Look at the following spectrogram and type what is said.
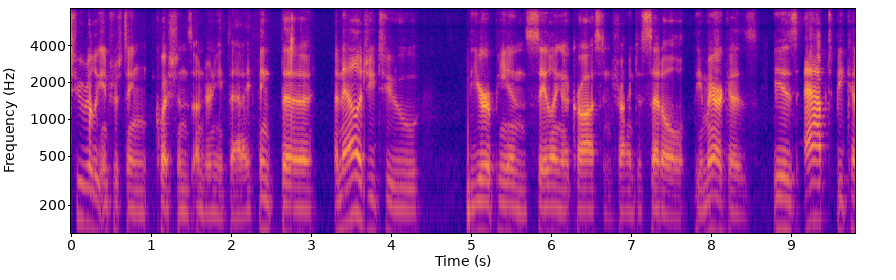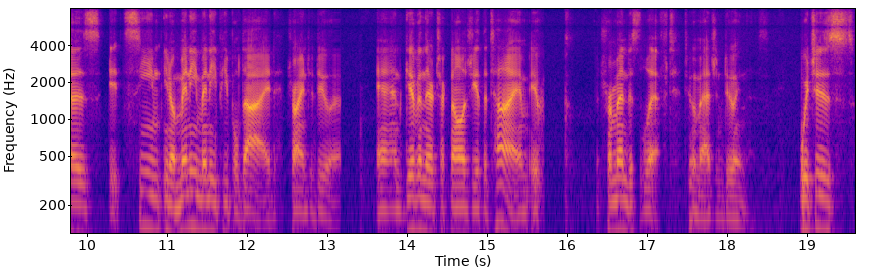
two really interesting questions underneath that. I think the analogy to the Europeans sailing across and trying to settle the Americas is apt because it seemed, you know, many, many people died trying to do it. And given their technology at the time, it was a tremendous lift to imagine doing this which is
